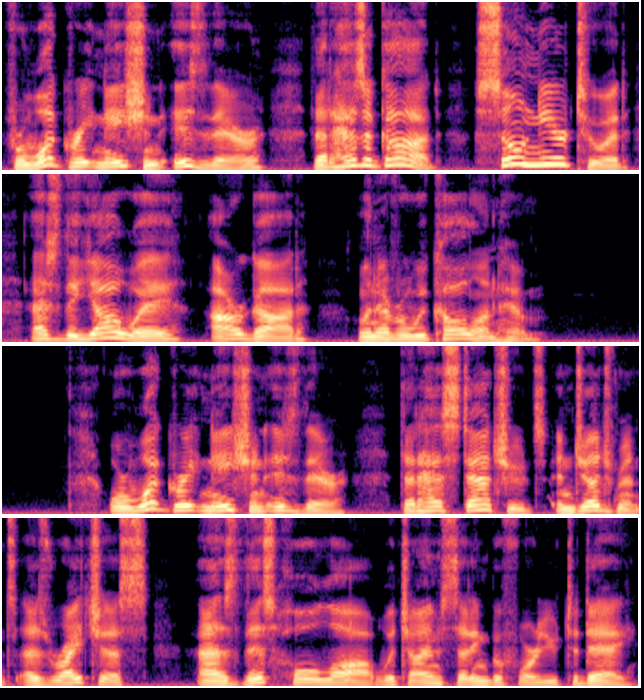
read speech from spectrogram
For what great nation is there that has a God so near to it as the Yahweh our God whenever we call on him? Or what great nation is there that has statutes and judgments as righteous as this whole law which I am setting before you today?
